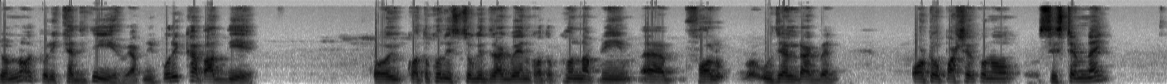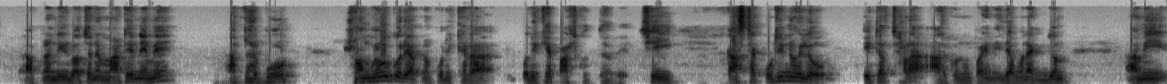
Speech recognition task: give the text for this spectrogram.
জন্য পরীক্ষা দিতেই হবে। আপনি পরীক্ষা বাদ দিয়ে ওই কতক্ষণ স্থগিত রাখবেন, কতক্ষণ আপনি ফল উজেল রাখবেন, অটো পাশের কোনো সিস্টেম নাই। আপনার নির্বাচনে মাঠে নেমে আপনার ভোট সংগ্রহ করে আপনার পরীক্ষাটা, পরীক্ষায় পাশ করতে হবে। সেই কাজটা কঠিন হইলেও এটা ছাড়া আর কোনো উপায় নেই। যেমন একজন আমি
